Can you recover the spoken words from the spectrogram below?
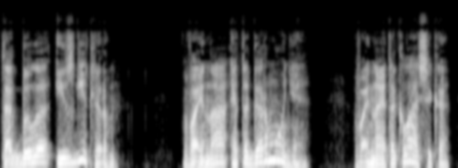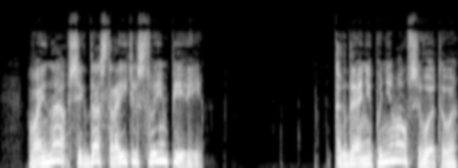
так было и с Гитлером. Война — это гармония, война — это классика, война — всегда строительство империи. Тогда я не понимал всего этого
